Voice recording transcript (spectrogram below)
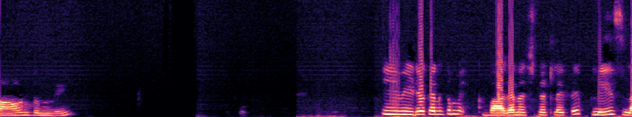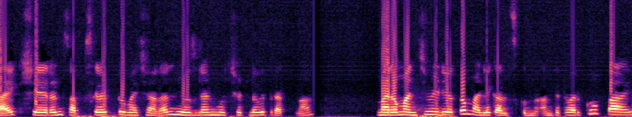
బాగుంటుంది. ఈ వీడియో కనుక మీకు బాగా నచ్చినట్లయితే please like share and subscribe to my channel New Zealand ముచ్చట్లు విత్ రత్న మరో మంచి వీడియోతో మళ్ళీ కలుసుకుందాం. అంతటి వరకు బాయ్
